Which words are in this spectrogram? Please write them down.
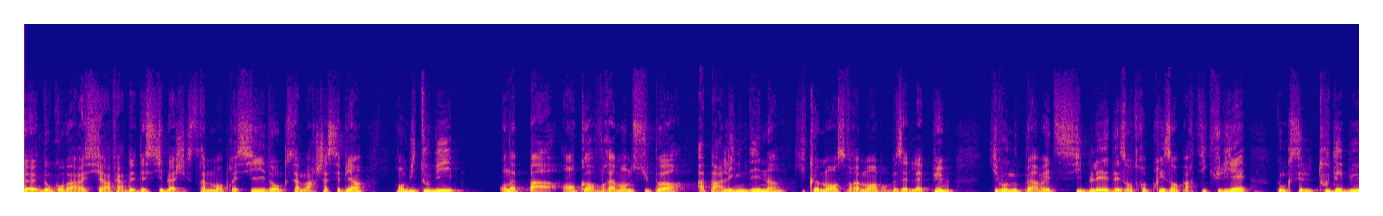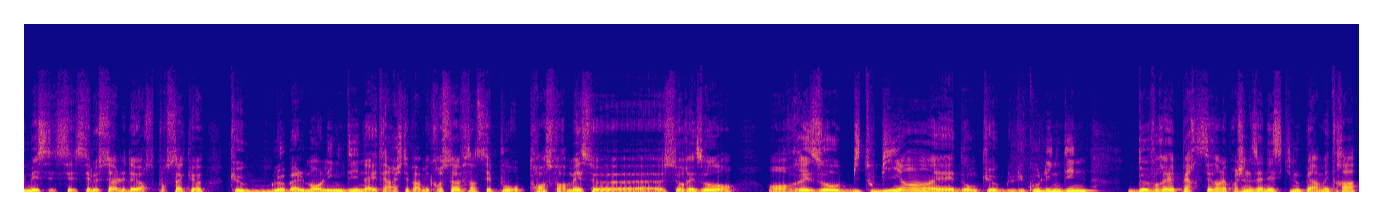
euh, donc on va réussir à faire des, des ciblages extrêmement précis. Donc ça marche assez bien. En B2B, on n'a pas encore vraiment de support, à part LinkedIn, hein, qui commence vraiment à proposer de la pub, qui vont nous permettre de cibler des entreprises en particulier. Donc c'est le tout début, mais c'est le seul. Et d'ailleurs, c'est pour ça que, que globalement, LinkedIn a été racheté par Microsoft. hein. c'est pour transformer ce, euh, ce réseau en, en réseau B2B. hein. et donc, euh, du coup, LinkedIn devrait percer dans les prochaines années, ce qui nous permettra,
